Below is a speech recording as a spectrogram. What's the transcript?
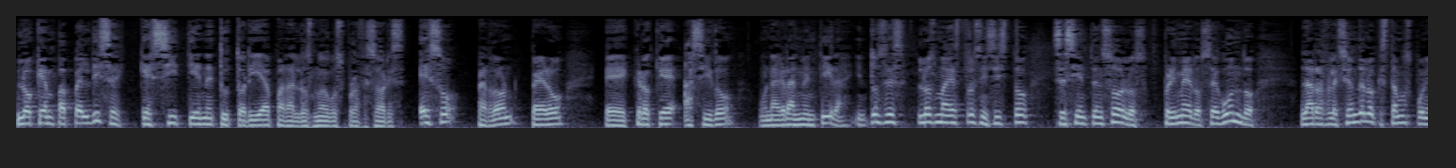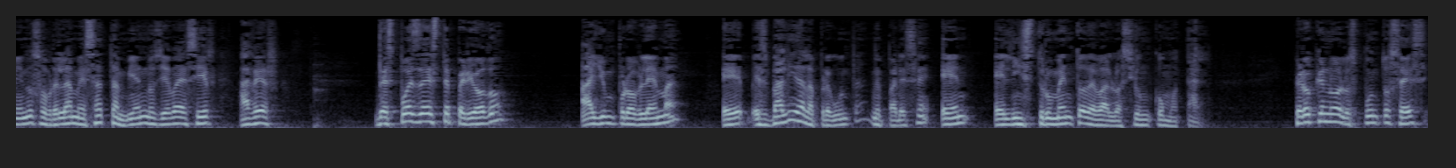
lo que en papel dice, que sí tiene tutoría para los nuevos profesores. Eso, perdón, pero eh, creo que ha sido una gran mentira. Entonces, los maestros, insisto, se sienten solos. Primero. Segundo, la reflexión de lo que estamos poniendo sobre la mesa también nos lleva a decir, a ver, después de este periodo, hay un problema, eh, es válida la pregunta, me parece, en el instrumento de evaluación como tal. Creo que uno de los puntos es,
